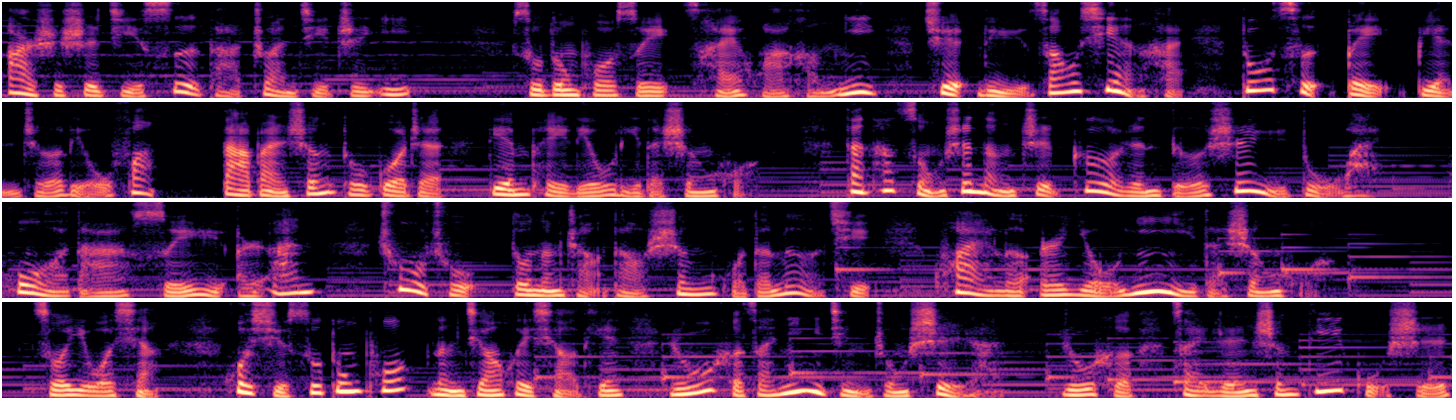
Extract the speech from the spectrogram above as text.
二十世纪四大传记之一。苏东坡虽才华横溢，却屡遭陷害，多次被贬谪流放，大半生都过着颠沛流离的生活，但他总是能置个人得失于度外。豁达随遇而安，处处都能找到生活的乐趣，快乐而有意义的生活。所以我想，或许苏东坡能教会小天如何在逆境中释然，如何在人生低谷时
